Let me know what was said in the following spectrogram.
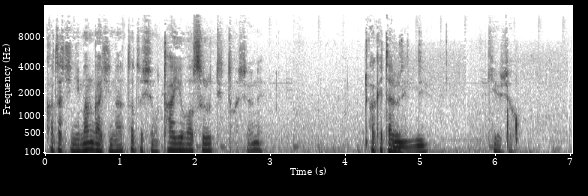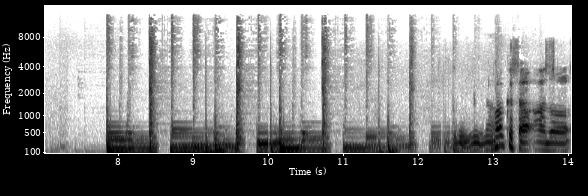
形に万が一になったとしても対応はするって言ってましたよね。開けたるでっていう、球場。マックスさん、あの、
